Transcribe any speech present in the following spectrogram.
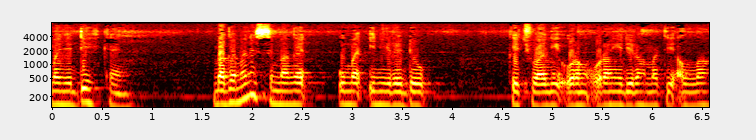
menyedihkan bagaimana semangat umat ini redup kecuali orang-orang yang dirahmati Allah?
